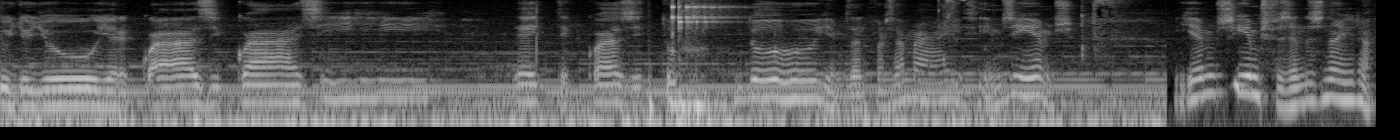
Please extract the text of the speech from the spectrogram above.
ui, ui, ui, era quase, quase. Eita, quase tudo. Íamos dando força mais. Íamos, íamos. Íamos, íamos fazendo a geneira.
